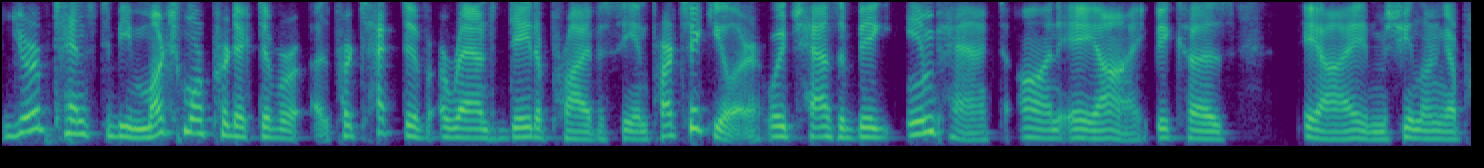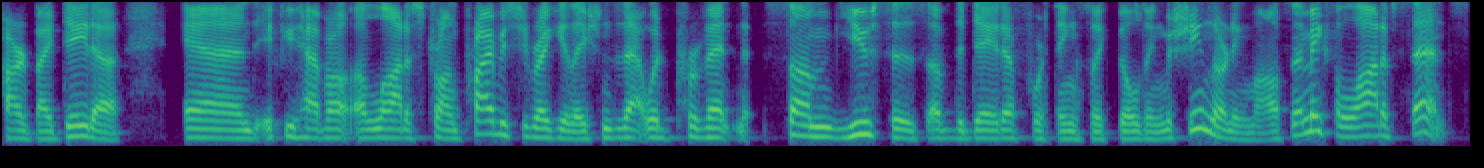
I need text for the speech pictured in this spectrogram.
Europe tends to be much more predictive or uh, protective around data privacy in particular, which has a big impact on AI because AI and machine learning are powered by data. And if you have a, a, lot of strong privacy regulations, that would prevent some uses of the data for things like building machine learning models. And that makes a lot of sense.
